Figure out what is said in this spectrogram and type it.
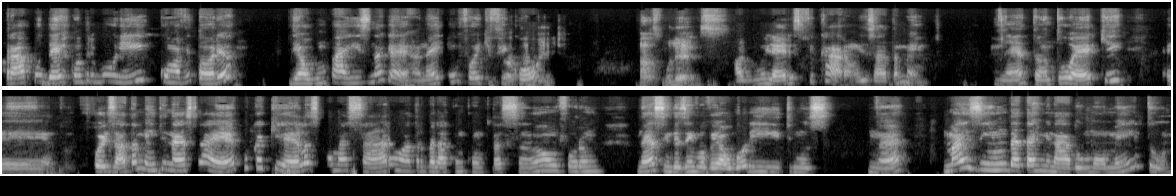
para poder contribuir com a vitória de algum país na guerra. Né? E quem foi que exatamente. ficou? As mulheres. As mulheres ficaram, exatamente. Né? Tanto é que é, foi exatamente nessa época que elas começaram a trabalhar com computação, foram, né, assim, desenvolver algoritmos, né? Mas em um determinado momento,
